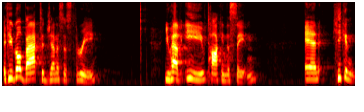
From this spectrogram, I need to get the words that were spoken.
If you go back to Genesis 3, you have Eve talking to Satan, and he can,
